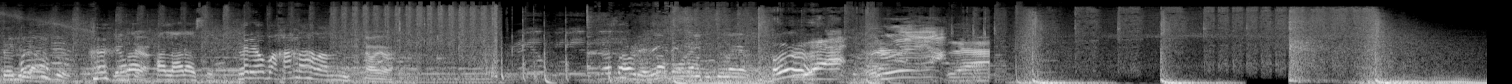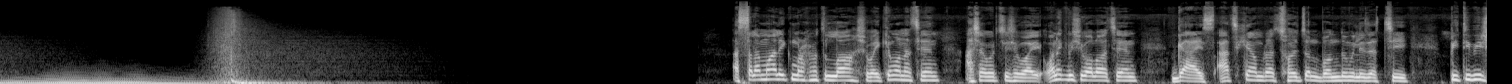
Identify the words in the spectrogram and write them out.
খাইতে তিনটা হালাল আছে আরে ও বা খাখরা হালাল নি হয় হয় আসসালামু আলাইকুম রহমতুল্লাহ। সবাই কেমন আছেন? আশা করছি সবাই অনেক বেশি ভালো আছেন। গাইস আজকে আমরা ছয়জন বন্ধু মিলে যাচ্ছি পৃথিবীর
